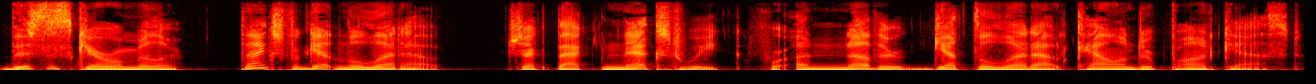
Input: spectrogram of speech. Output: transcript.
This is Carol Miller. Thanks for getting the Led out. Check back next week for another Get the Led Out calendar podcast.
